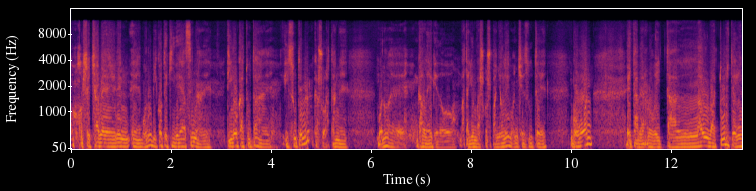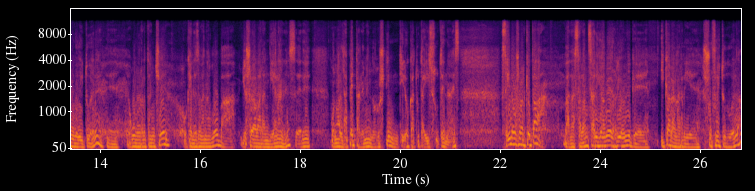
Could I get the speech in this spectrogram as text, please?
Jose Txaberen e, bueno, bikotekidea zena e, tirokatuta e, hil zutena, kasu hartan e, bueno, e, galek edo bataion basko espainole guantxez dute gogoan, eta berrogeita lau bat urte egingo ditu ere, e, egun horretan txe, okerez banago, ba, Joseba Barandiaran, ez, ere, bueno, aldapetan hemen donostin tirokatuta hil zutena, ez. Zein hausnarketa, bada zalantzari gabe herri honek e, ikaragarri e, sufritu duela,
